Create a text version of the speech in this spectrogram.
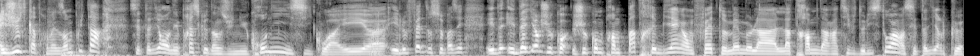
Et juste 80 ans plus tard. C'est-à-dire, on est presque dans une uchronie ici, quoi. Et, euh, et le fait de se baser. Et, d'ailleurs, je, je comprends pas très bien, en fait, même la, la trame narrative de l'histoire. C'est-à-dire que,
